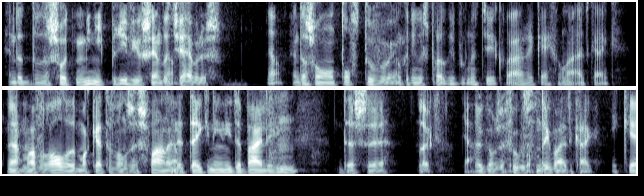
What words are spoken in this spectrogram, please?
En dat, dat een soort mini preview centertje hebben dus. Ja. En dat is wel een toffe toevoeging. Ook een nieuwe sprookjesboek natuurlijk, waar ik echt wel naar uitkijk. Ja, maar vooral de maquette van zes zwanen en Ja. de tekeningen die erbij liggen. Dus leuk. Ja. Leuk om eens even goed van dichtbij te kijken. Ik eh,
